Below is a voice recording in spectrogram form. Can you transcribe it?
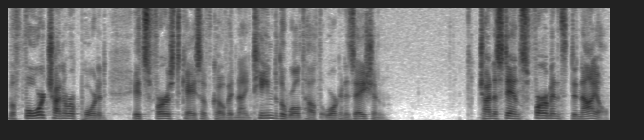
before China reported its first case of COVID 19 to the World Health Organization. China stands firm in its denial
